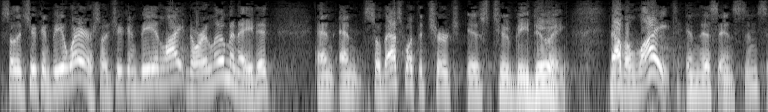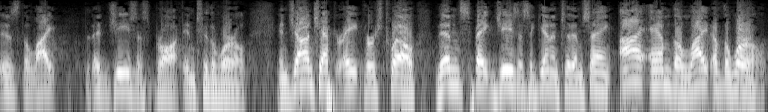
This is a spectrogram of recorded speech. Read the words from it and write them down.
so that you can be aware, so that you can be enlightened or illuminated and, and so that's what the church is to be doing. Now the light in this instance is the light that Jesus brought into the world. In John chapter 8 verse 12, then spake Jesus again unto them saying, I am the light of the world.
